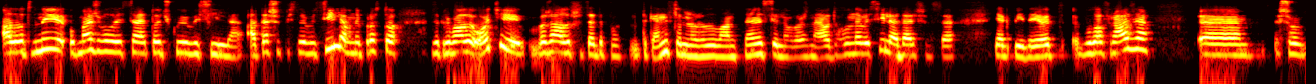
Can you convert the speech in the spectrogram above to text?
Але от вони обмежувалися точкою весілля. А те, що після весілля вони просто закривали очі і вважали, що це типу таке не сильно релевантне, не сильно важне. От головне весілля, а далі все як піде. І от була фраза. Е, що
